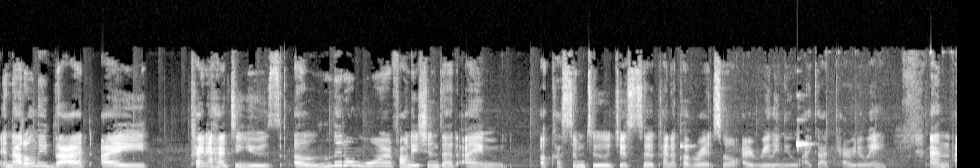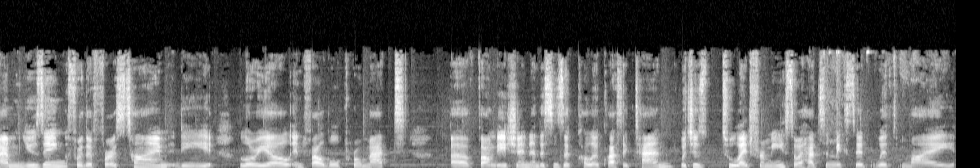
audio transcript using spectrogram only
And not only that I kind of had to use a little more foundation that I'm accustomed to just to kind of cover it so I really knew I got carried away. And I'm using for the first time the L'Oreal Infallible Pro Matte uh, foundation and this is a color classic tan which is too light for me so I had to mix it with my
